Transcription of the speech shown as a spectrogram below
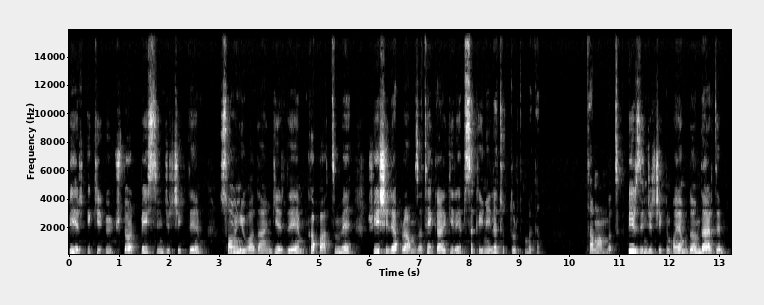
1 2 3 4 5 zincir çektim. Son yuvadan girdim, kapattım ve şu yeşil yaprağımıza tekrar girip sık iğne ile tutturdum. Bakın. Tamamladık. Bir zincir çektim, oyamı döndürdüm.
